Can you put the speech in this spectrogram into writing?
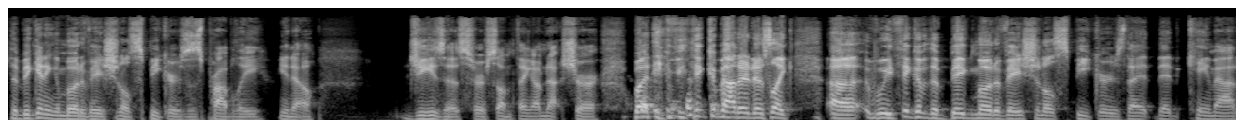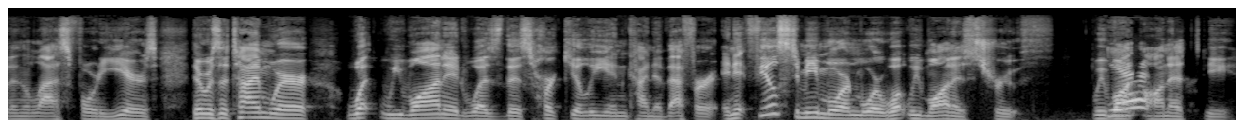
the beginning of motivational speakers is probably you know Jesus or something. I'm not sure, but if you think about it as like uh, we think of the big motivational speakers that that came out in the last 40 years, there was a time where what we wanted was this Herculean kind of effort, and it feels to me more and more what we want is truth. We yeah. want honesty.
